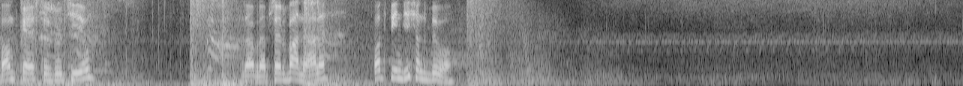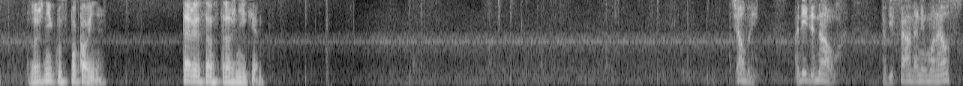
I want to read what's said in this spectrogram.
Bombkę jeszcze rzucił. Dobra, przerwane, ale Pod 50 było. Strażniku, spokojnie. Też jestem strażnikiem Tell me. I need to know. Have you found anyone else?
